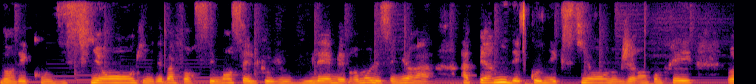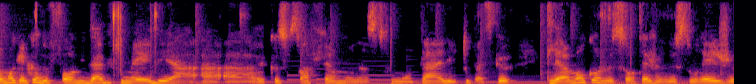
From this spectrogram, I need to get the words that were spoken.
dans des conditions qui n'étaient pas forcément celles que je voulais, mais vraiment, le Seigneur a, a permis des connexions. Donc, j'ai rencontré vraiment quelqu'un de formidable qui m'a aidé à, à, que ce soit faire mon instrumental et tout, parce que clairement, quand je sortais, je ne saurais, je,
